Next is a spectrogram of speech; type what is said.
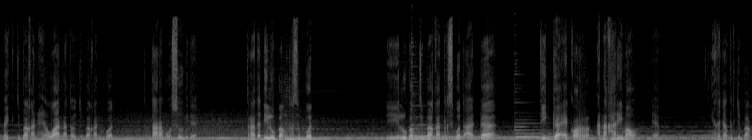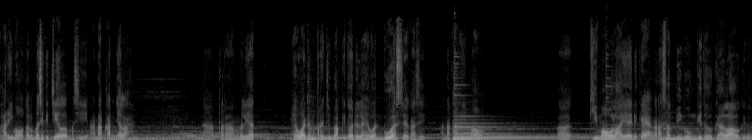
Baik jebakan hewan atau jebakan buat tentara musuh gitu ya. Ternyata di lubang tersebut di lubang jebakan tersebut ada tiga ekor anak harimau ya. Yang sedang terjebak harimau tapi masih kecil masih anakannya lah. Nah karena melihat hewan yang terjebak itu adalah hewan buas ya kasih anak harimau uh, Kimaulaya ini kayak ngerasa bingung gitu galau gitu.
